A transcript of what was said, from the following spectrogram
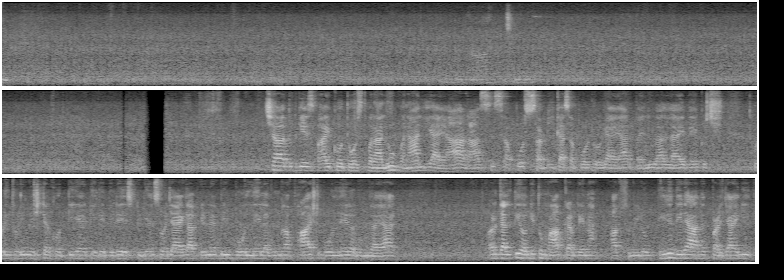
अच्छा दुर्गेश भाई को दोस्त बना लूँ। बना लिया यार। आज से सपोर्ट सभी का सपोर्ट हो गया यार। पहली बार लाइव है, कुछ थोड़ी थोड़ी मिस्टेक होती है। धीरे धीरे एक्सपीरियंस हो जाएगा। फिर मैं भी बोलने लगूँगा फास्ट बोलने लगूँगा यार। और गलती होगी तो माफ़ कर देना। आप सभी लोग धीरे धीरे आदत पड़ जाएगी।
